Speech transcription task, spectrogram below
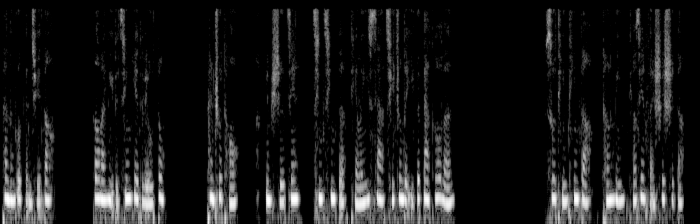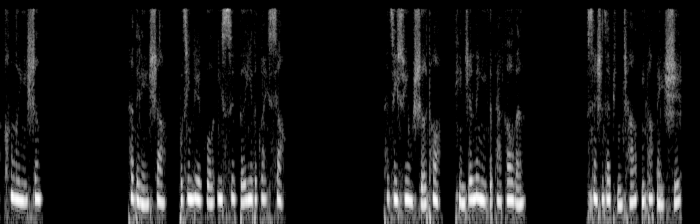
她能够感觉到睾丸里的精液的流动，探出头，用舌尖轻轻的舔了一下其中的一个大睾丸。苏婷听到藤林条件反射似的哼了一声，她的脸上不禁掠过一丝得意的怪笑。他继续用舌头舔着另一个大睾丸，像是在品尝一道美食。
